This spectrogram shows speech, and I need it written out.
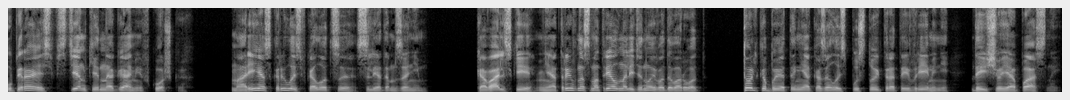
упираясь в стенки ногами в кошках. Мария скрылась в колодце следом за ним. Ковальский неотрывно смотрел на ледяной водоворот. Только бы это не оказалось пустой тратой времени, да еще и опасной.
